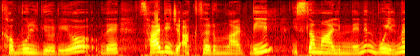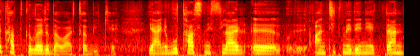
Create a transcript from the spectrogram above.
kabul görüyor ve sadece aktarımlar değil, İslam alimlerinin bu ilme katkıları da var tabii ki. Yani bu tasnifler e, antik medeniyetten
